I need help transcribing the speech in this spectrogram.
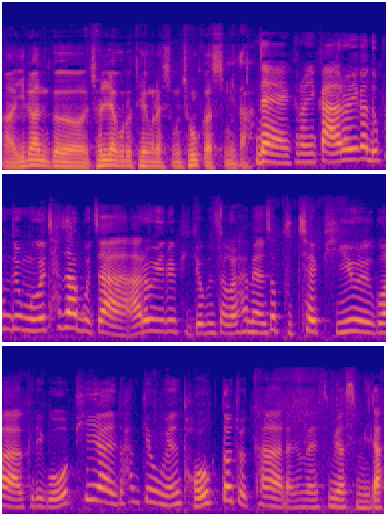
아, 이러한 그 전략으로 대응을 하시면 좋을 것 같습니다. 네, 그러니까 ROE가 높은 종목을 찾아보자. ROE를 비교 분석을 하면서 부채 비율과 그리고 PER도 함께 보면 더욱 더 좋다라는 말씀이었습니다.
